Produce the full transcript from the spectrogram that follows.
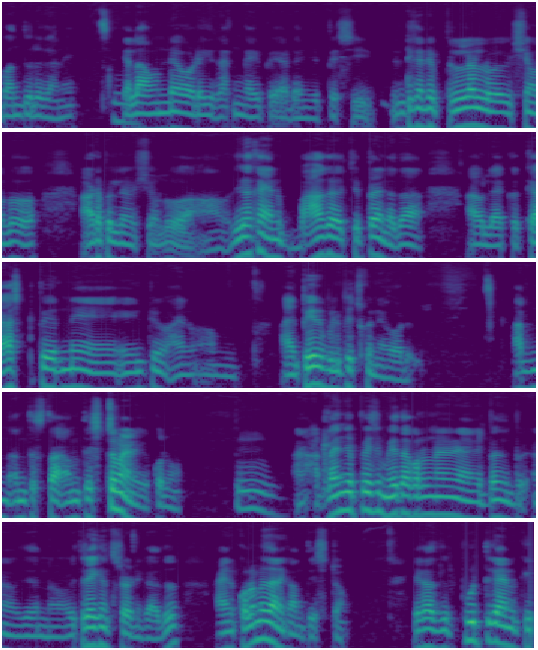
బంధువులు కానీ ఎలా ఉండేవాడు ఈ రకంగా అయిపోయాడు అని చెప్పేసి ఎందుకంటే పిల్లల విషయంలో ఆడపిల్లల విషయంలో ఆ, అదిగాక ఆయన బాగా చెప్పాను కదా ఆ యొక్క క్యాస్ట్ పేరునే ఇంటి ఆయన ఆయన పేరు పిలిపించుకునేవాడు. అంత అంత ఇష్టం ఆయనకి కులం. అట్లా అని చెప్పేసి మిగతా కులం ఆయన ఇబ్బంది వ్యతిరేకించడం కాదు ఆయన కులం మీద ఆయనకు అంత ఇష్టం. ఇక అది పూర్తిగా ఆయనకి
